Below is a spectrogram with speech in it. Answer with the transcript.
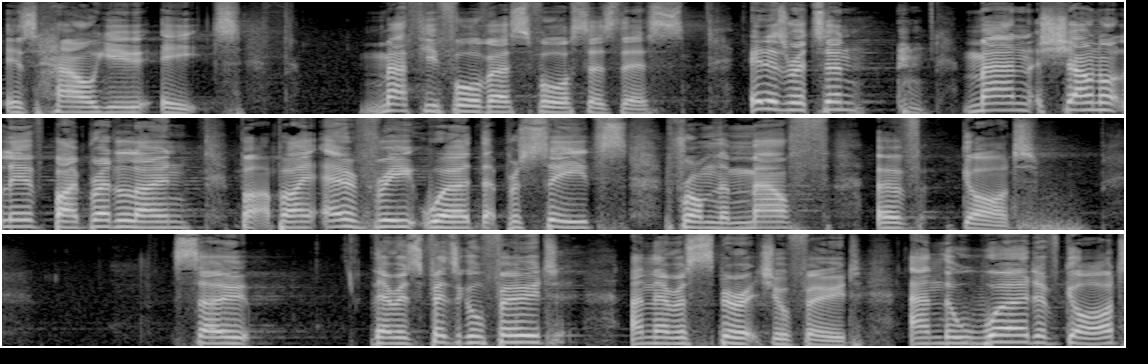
is how you eat. Matthew 4, verse 4 says this It is written, Man shall not live by bread alone, but by every word that proceeds from the mouth of God. So there is physical food and there is spiritual food. And the Word of God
